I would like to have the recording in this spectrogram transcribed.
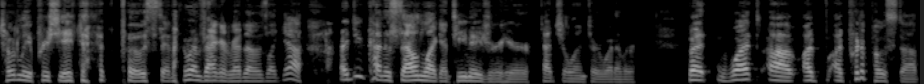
totally appreciate that post and i went back and read it i was like yeah i do kind of sound like a teenager here petulant or whatever but what uh i, I put a post up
